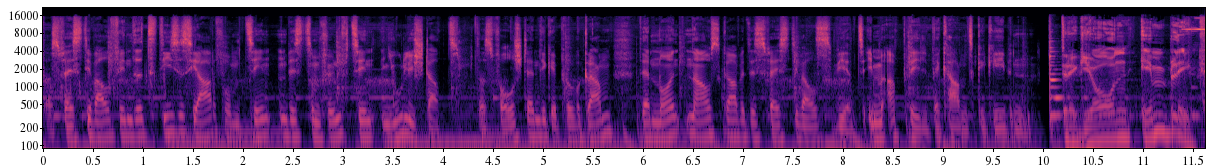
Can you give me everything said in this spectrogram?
Das Festival findet dieses Jahr vom 10. bis zum 15. Juli statt. Das vollständige Programm der neunten Ausgabe des Festivals wird im April bekannt gegeben. Die Region im Blick.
